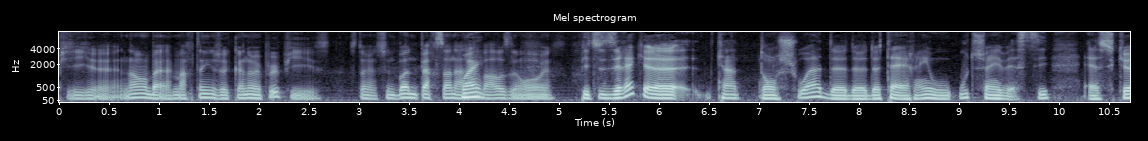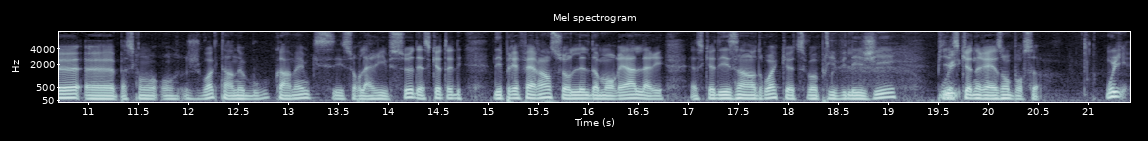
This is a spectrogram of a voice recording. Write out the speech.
Puis euh, non, ben Martin, je le connais un peu, puis c'est un- c'est une bonne personne à Ouais. la base. ouais. Puis tu dirais que quand ton choix de, de- de terrain ou où tu investis, est-ce que, euh, parce que je vois que tu en as beaucoup quand même qui c'est sur la rive sud, est-ce que tu as des, des préférences sur l'île de Montréal? Est-ce qu'il y a des endroits que tu vas privilégier? Puis Oui. est-ce qu'il y a une raison pour ça? Oui,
